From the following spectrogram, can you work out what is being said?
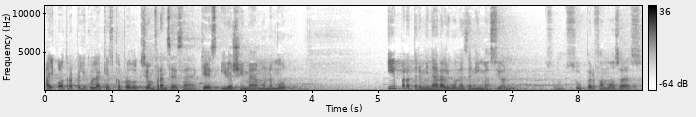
Hay otra película que es coproducción francesa, que es Hiroshima Mon Amour. Y para terminar, algunas de animación, son súper famosas.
